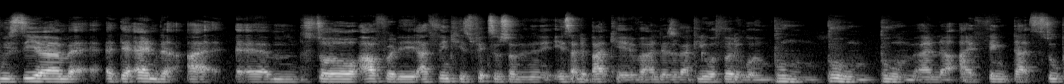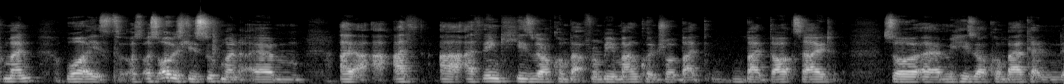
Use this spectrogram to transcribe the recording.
we see um at the end uh, um so Alfred I think he's fixing something inside the Batcave and there's like little thudding going boom boom boom and I think that's Superman well it's, it's obviously Superman um I I I I think he's gonna come back from being man controlled by by Darkseid, so um, he's gonna come back and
